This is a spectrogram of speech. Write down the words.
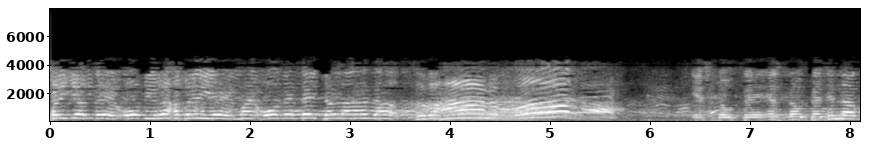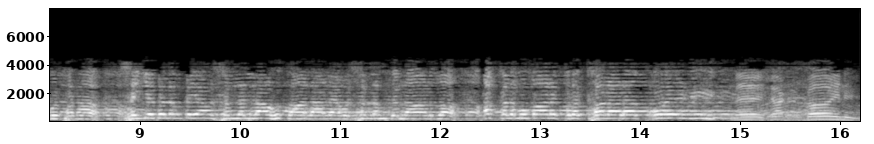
شریعت ہے او دی ہے، میں او دے تے چلاں گا۔ سبحان اللہ۔ اس دوتے اس دوتے جنہ کوئی فنا سید الانبیاء صلی اللہ تعالی علیہ وسلم دے نال دا عقل مبارک رکھن والا کوئی نہیں۔ بے شک کوئی نہیں۔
